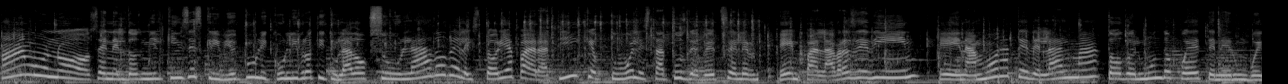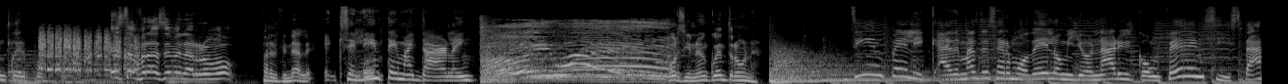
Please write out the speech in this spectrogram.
¡Vámonos! En el 2015 escribió y publicó un libro titulado Su lado de la historia para ti, que obtuvo el estatus de bestseller. En palabras de Dean, enamórate del alma, todo el mundo puede tener un buen cuerpo. Esta frase me la robó para el final, ¿eh? Excelente, my darling. Por si no encuentro una. Dean Pelic, además de ser modelo, millonario y conferencista,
